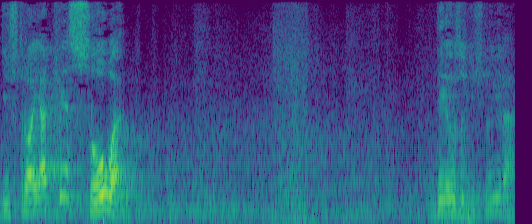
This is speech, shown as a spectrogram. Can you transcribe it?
destrói a pessoa. Deus o destruirá.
